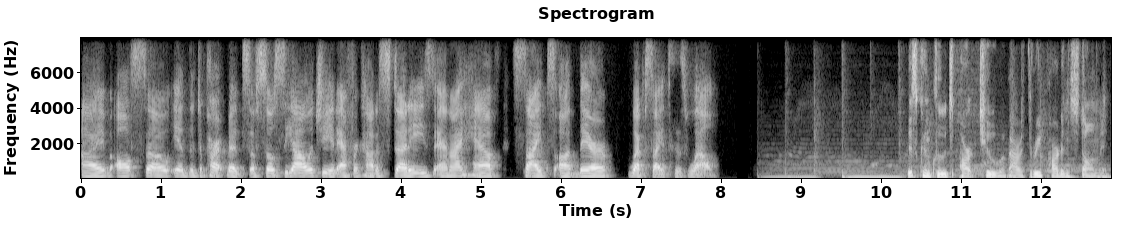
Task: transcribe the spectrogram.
I'm also in the departments of sociology and Africana studies, and I have sites on their websites as well. This concludes part two of our three part installment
